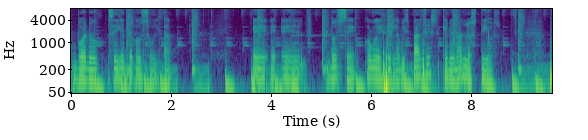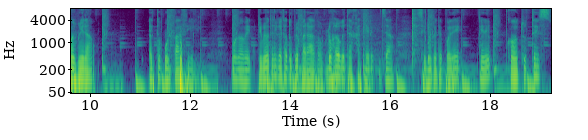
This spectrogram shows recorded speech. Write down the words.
Bueno, siguiente consulta. Eh, eh, eh, no sé cómo decirle a mis padres que me dan los tíos. Pues mira, esto es muy fácil. Bueno, a ver, primero tienes que estar tú preparado. No es algo que tengas que hacer ya sino que te puede tiene cuando tú estés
